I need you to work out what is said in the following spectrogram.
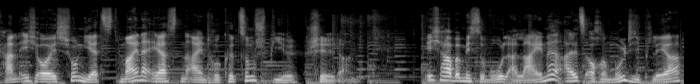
kann ich euch schon jetzt meine ersten Eindrücke zum Spiel schildern. Ich habe mich sowohl alleine als auch im Multiplayer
